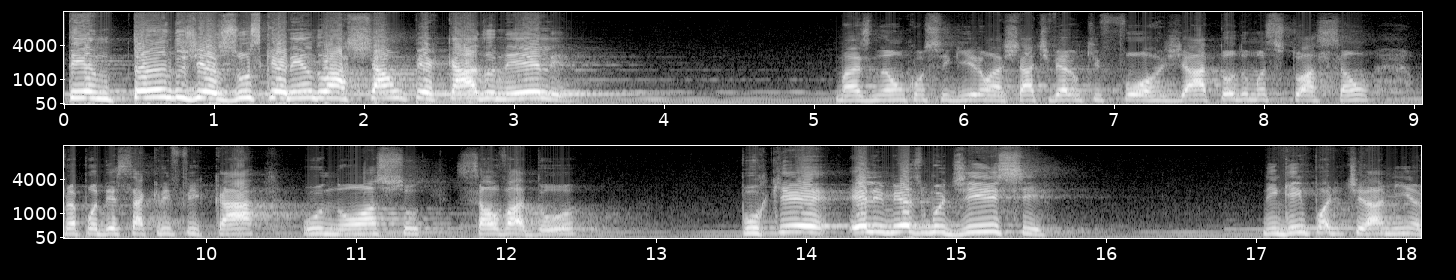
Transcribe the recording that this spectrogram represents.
tentando Jesus, querendo achar um pecado nele. Mas não conseguiram achar, tiveram que forjar toda uma situação para poder sacrificar o nosso Salvador. Porque ele mesmo disse: Ninguém pode tirar a minha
